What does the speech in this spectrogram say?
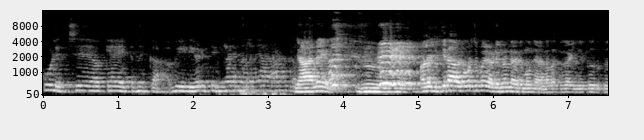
കുളിച്ച് ഒക്കെ ആയിട്ട് നിക്ക. വീഡിയോ എഡിറ്റിംഗ് ഞാനേ അവിടെ എനിക്ക് രാവിലെ കുറച്ച് പരിപാടികളുണ്ടായിരുന്നു. ഞാനതൊക്കെ കഴിഞ്ഞ് തീർത്ത്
